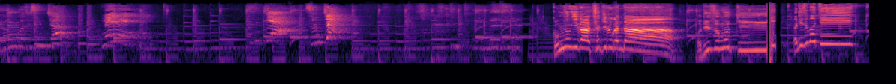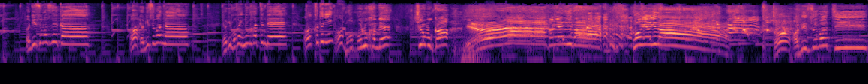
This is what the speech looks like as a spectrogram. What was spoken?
어려운 것을 숨자. 네. 숨자. 숨자. 공룡이가 찾으러 간다 어디 숨었지 어디 숨었지? 어디 숨었을까? 어 여기 숨었나? 여기 뭐가 있는 것 같은데? 어 커튼이? 어뭐 볼록한데? 치워볼까? 야 공룡이다! 공룡이다! 어 어디 숨었지?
